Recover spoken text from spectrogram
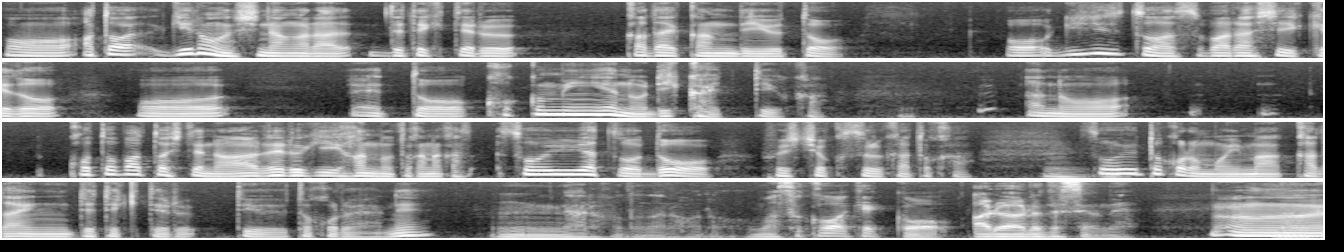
おあとは議論しながら出てきてる課題感で言うとお技術は素晴らしいけどお、えっと、国民への理解っていうかあの言葉としてのアレルギー反応とかなんかそういうやつをどう払拭するかとか、うんそういうところも今課題に出てきてるっていうところやね。うんなるほどなるほど。まあそこは結構あるあるですよね。うん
